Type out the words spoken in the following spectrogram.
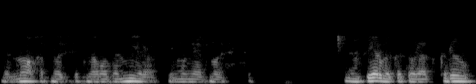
Бен Ноах относится к народам мира, к нему не относится. Он первый, который открыл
